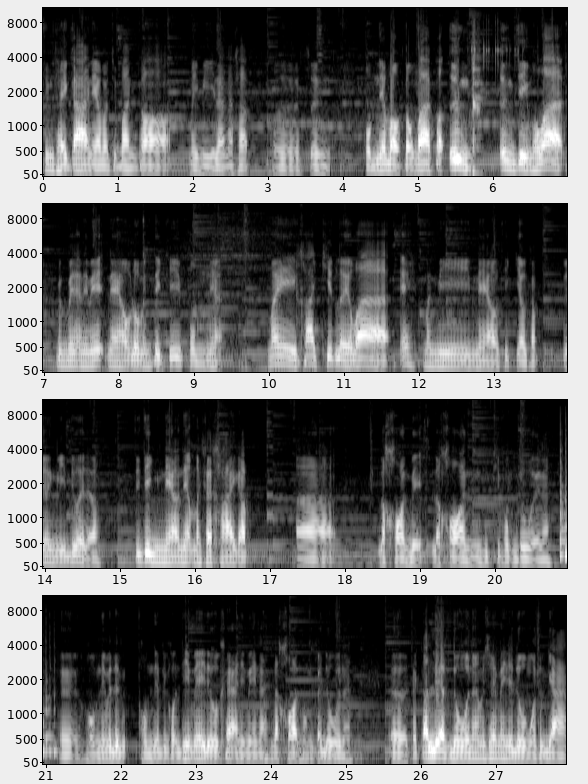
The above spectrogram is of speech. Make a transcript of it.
ซึ่งไทก้าเนี่ยปัจจุบันก็ไม่มีแล้วนะครับเออซึ่งผมเนี่ยบอกตรงว่าก็อึ้ง อึ้งจริงเพราะว่าเป็นเป็นอนิเมะแนวโรแมนติกที่ผมเนี่ย ไม่คาดคิดเลยว่า เอ๊ะ มันมีแนวที่เกี่ยวกับเรื่องนี้ด้วยเหรอ จริงๆ แนวเนี่ยมันคล้ายๆกับอ่าละครเบละครที่ผมดูเลยนะ เออผมเนี่ยไม่ได้ผมเนี่ยเป็นคนที่ไม่ได้ดูแค่อนิเมะนะ ละครผมก็ดูนะ เออ แต่ก็เลือกดูนะ ไม่ใช่ไม่จะดูหมดทุกอย่าง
